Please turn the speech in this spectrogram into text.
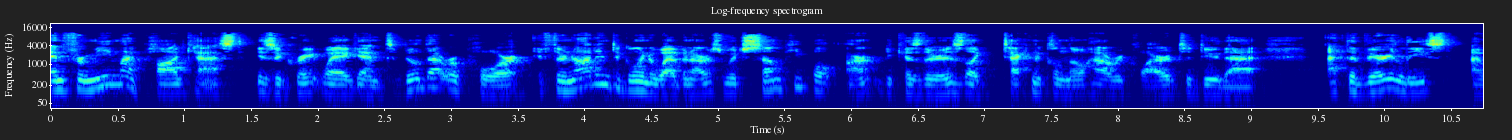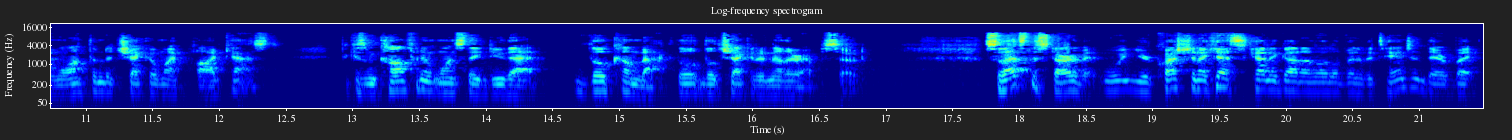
And for me, my podcast is a great way, again, to build that rapport. If they're not into going to webinars, which some people aren't because there is like technical know how required to do that, at the very least, I want them to check out my podcast because I'm confident once they do that, they'll come back. They'll, they'll check out another episode. So that's the start of it. Your question, I guess, kind of got on a little bit of a tangent there, but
